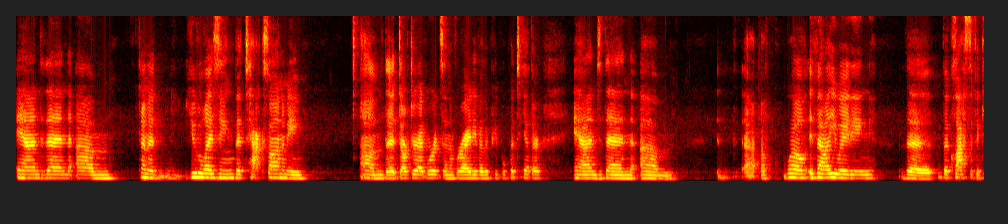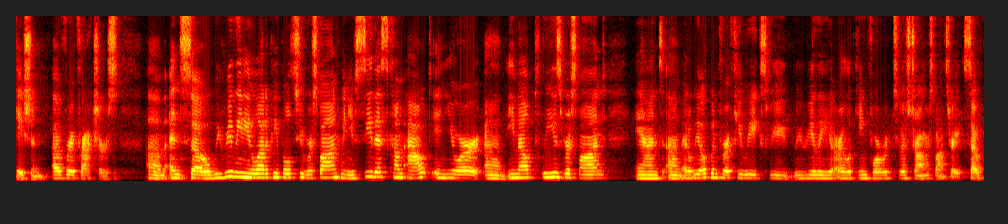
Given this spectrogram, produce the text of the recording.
and then um, kind of utilizing the taxonomy um, that Dr. Edwards and a variety of other people put together, and then um, uh, uh, well evaluating the the classification of rib fractures. Um, and so we really need a lot of people to respond. When you see this come out in your um, email, please respond. And um, it'll be open for a few weeks. We, we really are looking forward to a strong response rate. So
